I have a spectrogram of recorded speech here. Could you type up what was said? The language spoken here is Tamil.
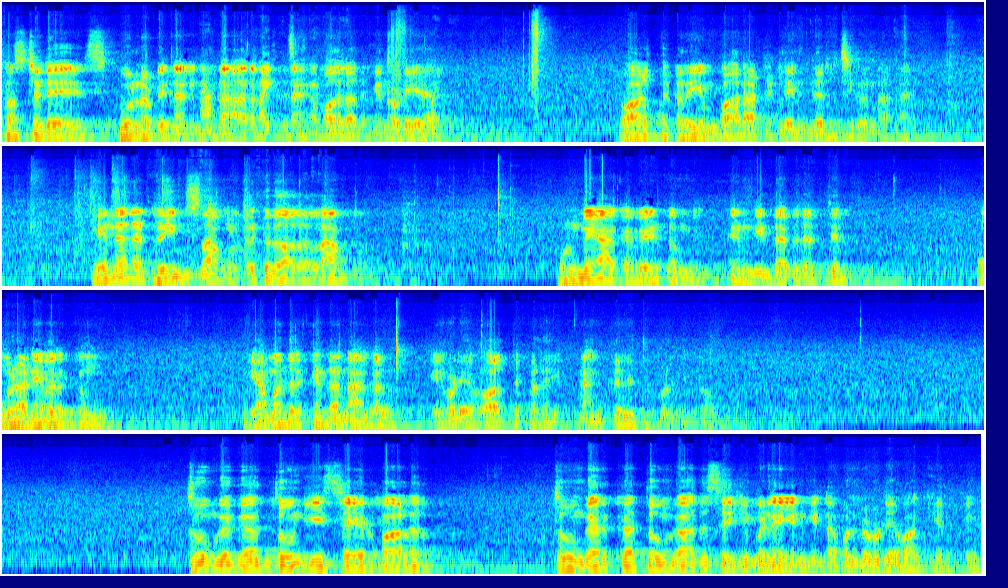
ஃபர்ஸ்ட் டே ஸ்கூல் அப்படின்னாங்க இன்னைக்கு தான் ஆரம்பிக்கிறாங்க முதல்ல அதுக்கு என்னுடைய வாழ்த்துக்களையும் பாராட்டுகளையும் தெரிவிச்சுக்கிறேன் நான். என்னென்ன ட்ரீம்ஸ்லாம் உங்களுக்கு இருக்குதோ அதெல்லாம் உண்மையாக வேண்டும் என்கின்ற விதத்தில் உங்கள் அனைவருக்கும் இங்கே அமர்ந்திருக்கின்ற நாங்கள் எங்களுடைய வாழ்த்துக்களை நாங்கள் தெரிவித்துக் கொள்கின்றோம். தூங்குக தூங்கி செயற்பாளர் தூங்கற்க தூங்காது செய்யும் வினை என்கின்ற வள்ளுவருடைய வாக்கிற்கு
